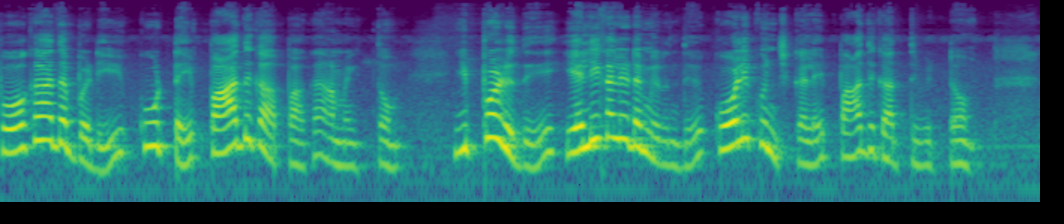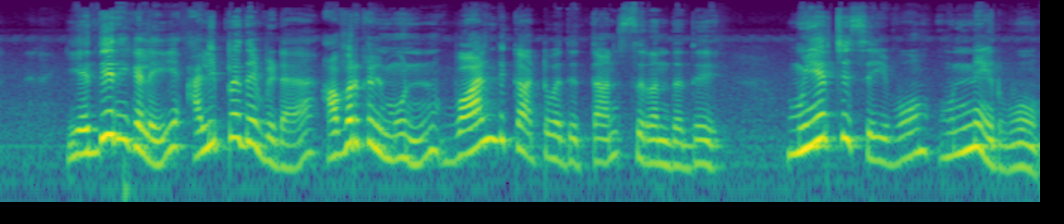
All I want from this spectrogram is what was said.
போகாதபடி கூட்டை பாதுகாப்பாக அமைத்தோம். இப்பொழுது எலிகளிடமிருந்து கோழி குஞ்சுகளை பாதுகாத்து விட்டோம். எதிரிகளை அழிப்பதை விட அவர்கள் முன் வாழ்ந்து காட்டுவது தான் சிறந்தது. முயற்சி செய்வோம் முன்னேறுவோம்.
